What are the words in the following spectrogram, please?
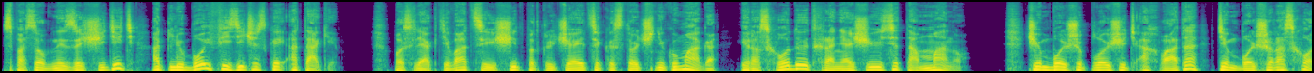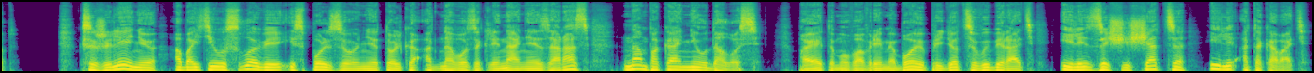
способный защитить от любой физической атаки. После активации щит подключается к источнику мага и расходует хранящуюся там ману. Чем больше площадь охвата, тем больше расход. К сожалению, обойти условия использования только одного заклинания за раз нам пока не удалось. Поэтому во время боя придется выбирать или защищаться, или атаковать.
